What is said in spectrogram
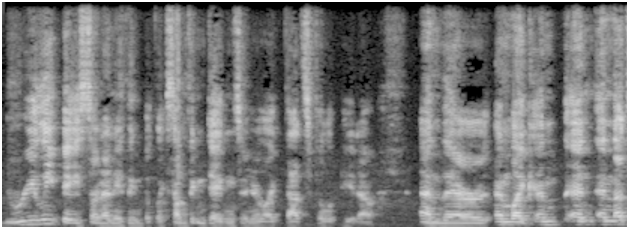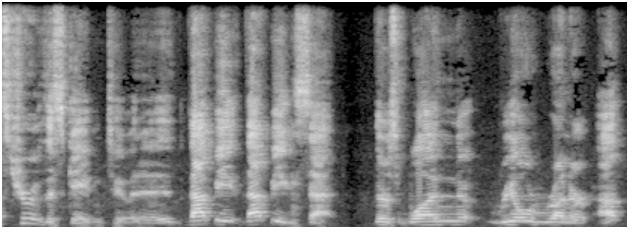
really based on anything, but like something dings, and you're like, "That's Filipino," and they're and like and and, and that's true of this game too. It- it- that be that being said, there's one real runner up,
